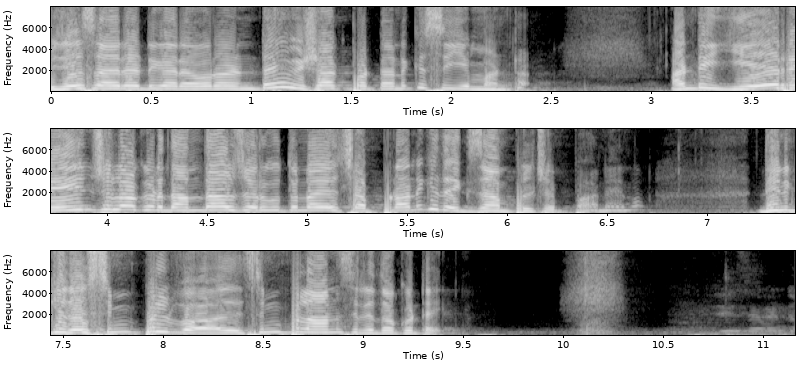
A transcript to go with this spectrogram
విజయసాయిరెడ్డి గారు ఎవరు అంటే విశాఖపట్నానికి సీఎం అంట. అంటే ఏ రేంజ్లో అక్కడ దందాలు జరుగుతున్నాయో చెప్పడానికి ఇది ఎగ్జాంపుల్ చెప్పాను నేను. దీనికి ఇది సింపుల్ సింపుల్ ఆన్సర్ ఇది ఒకటే విజయసాయిరెడ్డి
